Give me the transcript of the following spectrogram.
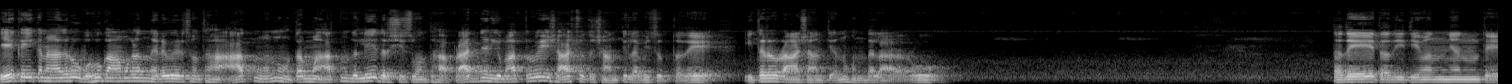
ಏಕೈಕನಾದರೂ ಬಹುಕಾಮಗಳನ್ನು ನೆರವೇರಿಸುವಂತಹ ಆತ್ಮವನ್ನು ತಮ್ಮ ಆತ್ಮದಲ್ಲೇ ದರ್ಶಿಸುವಂತಹ ಪ್ರಾಜ್ಞರಿಗೆ ಮಾತ್ರವೇ ಶಾಶ್ವತ ಶಾಂತಿ ಲಭಿಸುತ್ತದೆ. ಇತರರು ಆ ಶಾಂತಿಯನ್ನು ಹೊಂದಲಾರರು. ತದೇ ತದಿತಿ ಮನ್ಯಂತೆ.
